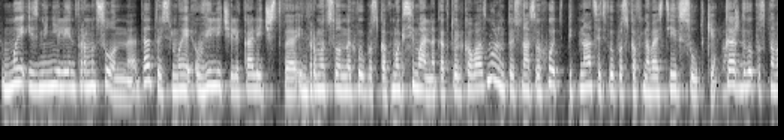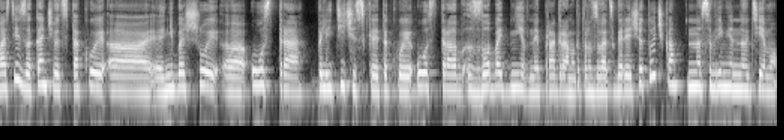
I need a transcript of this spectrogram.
мы изменили информационное, да, то есть мы увеличили количество информационных выпусков максимально, как только возможно, то есть у нас выходит 15 выпусков новостей в сутки. Каждый выпуск новостей заканчивается такой такой а, небольшой а, остро политической такой остро злободневной программы, которая называется «Горячая точка» на современную тему.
